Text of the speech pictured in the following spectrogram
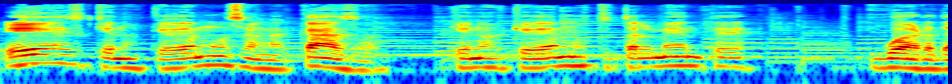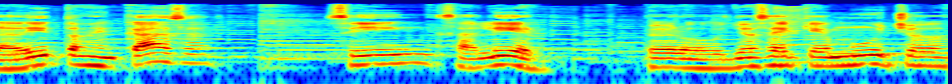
es que nos quedemos en la casa, que nos quedemos totalmente guardaditos en casa sin salir. Pero yo sé que muchos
